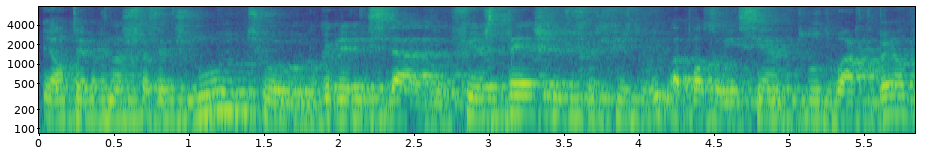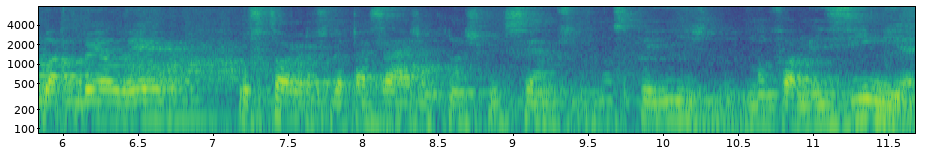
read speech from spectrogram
É um tema que nós fazemos muito. O Gabinete da Cidade fez 10 mil fotografias do, após o incêndio pelo Duarte Bell. Duarte Bell é o fotógrafo da paisagem que nós conhecemos no nosso país de uma forma exímia,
